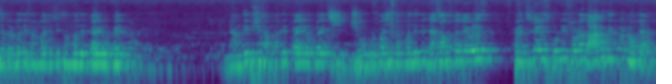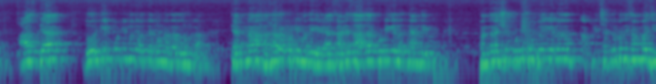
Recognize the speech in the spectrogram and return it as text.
छत्रपती संभाजीशी संबंधित काही लोक आहेत. ज्ञानदीपशी संबंधित काही लोक आहेत शि- शिवकृपाशी संबंधित आहेत. ह्या संस्था त्यावेळेस पंचेचाळीस कोटी सोळा दहा कोटीत पण नव्हत्या. आज त्या दोन तीन कोटीमध्ये होत्या दोन हजार दोनला त्यांना हजारो कोटीमध्ये गेल्या साडेसहा हजार कोटी गेलं ज्ञानदीप. पंधराशे कोटी रुपये गेलं आपली छत्रपती संभाजी.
